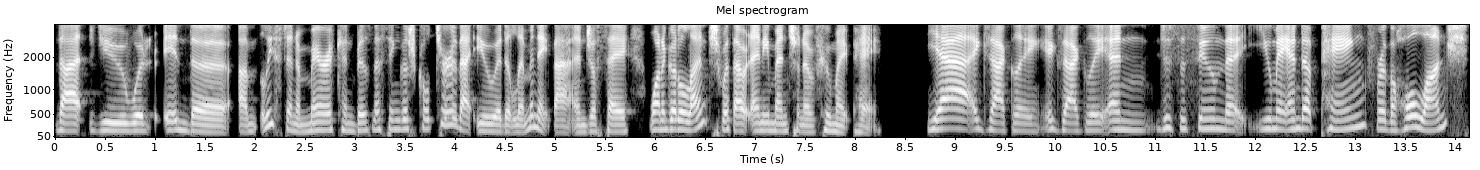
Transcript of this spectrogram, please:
that you would in the um, at least in American business English culture that you would eliminate that and just say want to go to lunch without any mention of who might pay. Yeah, exactly. Exactly. And just assume that you may end up paying for the whole lunch.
